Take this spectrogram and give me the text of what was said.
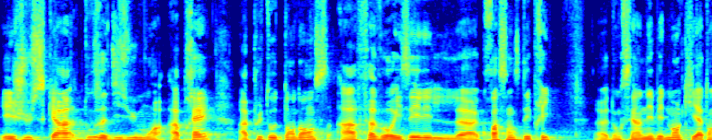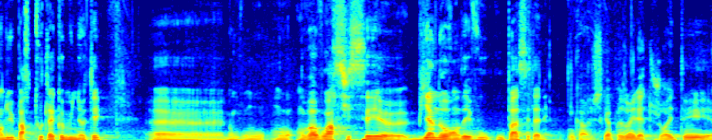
et jusqu'à 12 à 18 mois après, a plutôt tendance à favoriser la croissance des prix. Euh, donc c'est un événement qui est attendu par toute la communauté. donc on, va voir si c'est bien au rendez-vous ou pas cette année. Jusqu'à présent, il a toujours été.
